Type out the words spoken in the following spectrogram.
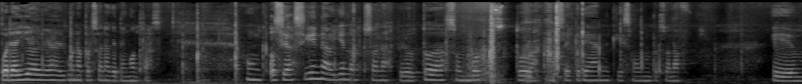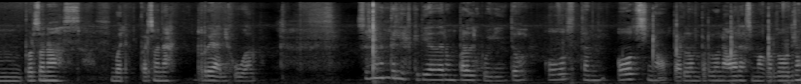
por ahí hay alguna persona que te encontrás. O sea, siguen habiendo personas, pero todas son bots, todas no se crean que son personas, em, personas, bueno, personas reales jugando. Solamente les quería dar un par de jueguitos, o, o no, perdón, perdón, ahora se me acordó otro.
